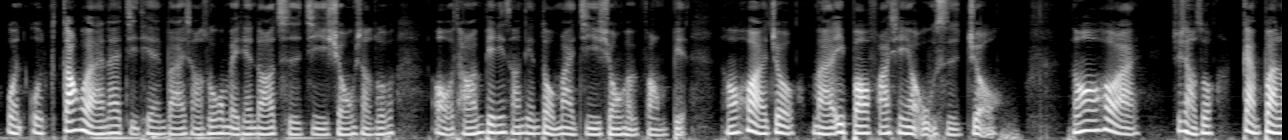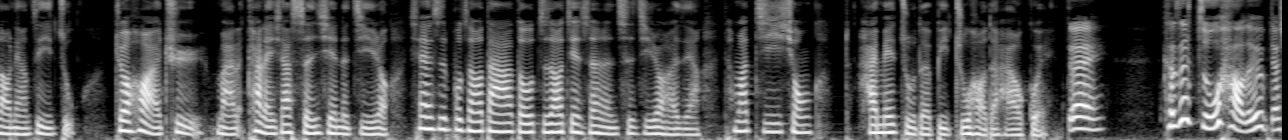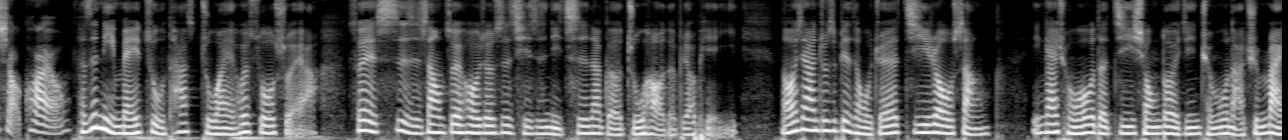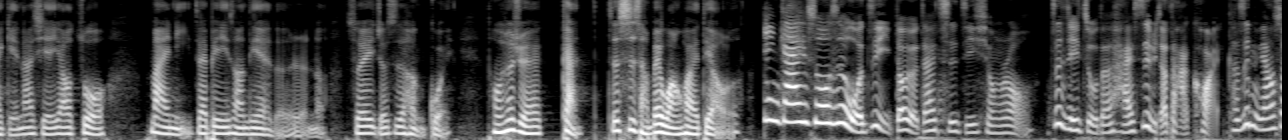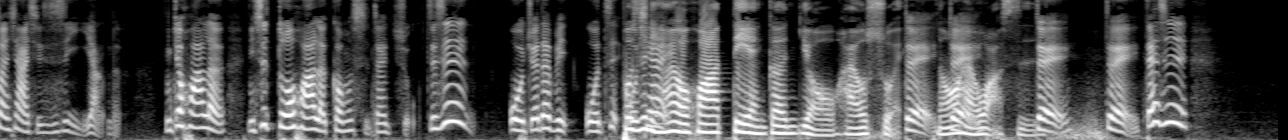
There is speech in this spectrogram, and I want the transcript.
我我刚回来那几天，本来想说我每天都要吃鸡胸，想说哦，台湾便利商店都有卖鸡胸，很方便。然后后来就买了一包，发现要五十九。然后后来就想说，干，不然老娘自己煮。就后来去买了，看了一下生鲜的鸡肉。现在是不知道大家都知道健身人吃鸡肉还是怎样？他妈鸡胸还没煮的比煮好的还要贵。对，可是煮好的又比较小块哦。可是你没煮，它煮完也会缩水啊。所以事实上，最后就是其实你吃那个煮好的比较便宜。然后现在就是变成，我觉得鸡肉上应该全部的鸡胸都已经全部拿去卖给那些要做卖你在便利商店的人了，所以就是很贵。我就觉得干，这市场被玩坏掉了。应该说是我自己都有在吃鸡胸肉，自己煮的还是比较大块。可是你这样算下来，其实是一样的。你就花了，你是多花了工时在煮，只是。我觉得比我自不是你还有花电跟油，还有水，对，然后还有瓦斯，对对。但是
